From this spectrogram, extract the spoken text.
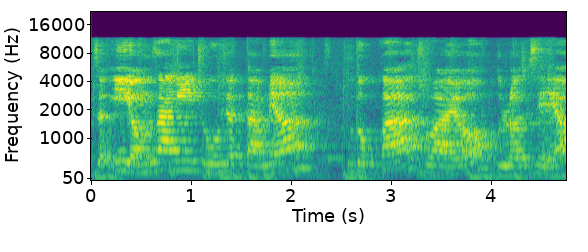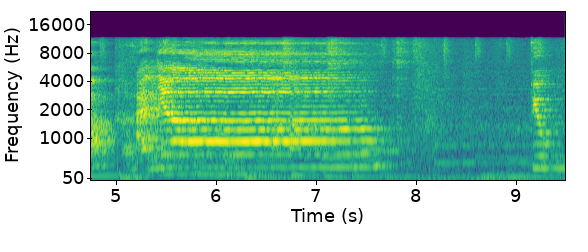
그래서 이 영상이 좋으셨다면 구독과 좋아요 눌러주세요. 안녕. 뿅.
